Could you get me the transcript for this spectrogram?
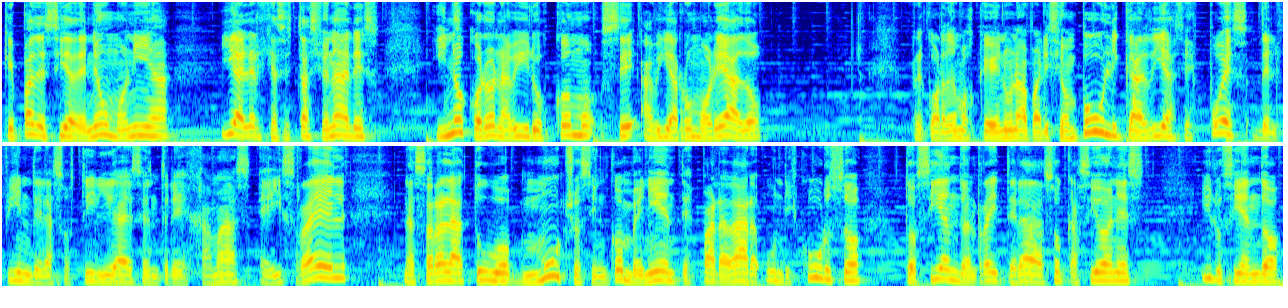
que padecía de neumonía y alergias estacionales y no coronavirus como se había rumoreado, Recordemos que en una aparición pública días después del fin de las hostilidades entre Hamas e Israel, Nasrallah tuvo muchos inconvenientes para dar un discurso, tosiendo en reiteradas ocasiones y luciendo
